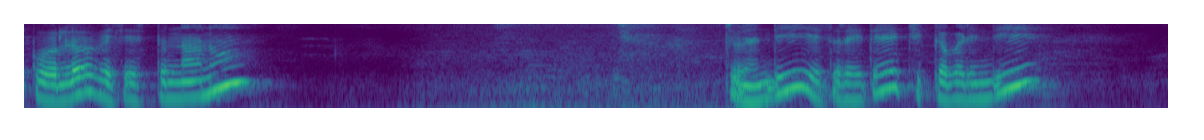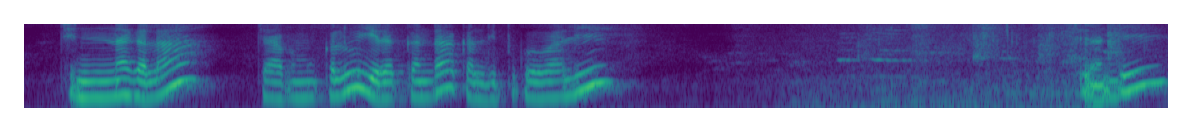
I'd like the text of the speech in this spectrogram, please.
కూరలో వేసేస్తున్నాను. చూడండి ఎసురైతే చిక్కబడింది. చిన్నగల చేప ముక్కలు ఇరక్కుండా కలిదిప్పుకోవాలి. చూడండి.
